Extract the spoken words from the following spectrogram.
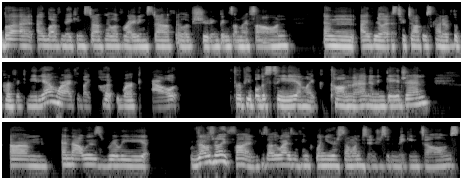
but I love making stuff. I love writing stuff. I love shooting things on my phone and i realized tiktok was kind of the perfect medium where i could like put work out for people to see and like comment and engage in um and that was really that was really fun because otherwise i think when you're someone who's interested in making films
